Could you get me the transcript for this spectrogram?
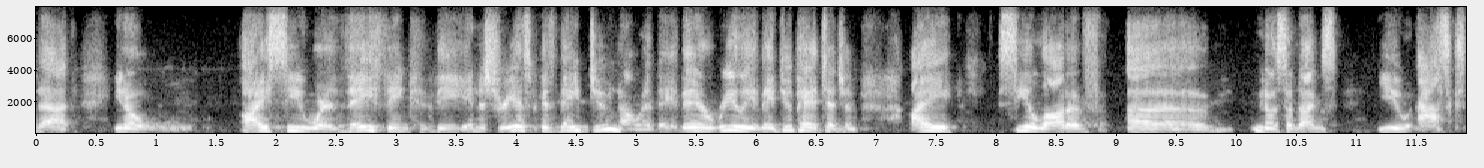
that, you know, I see where they think the industry is because they do know it. They they are really they do pay attention. I see a lot of uh, you know sometimes you ask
